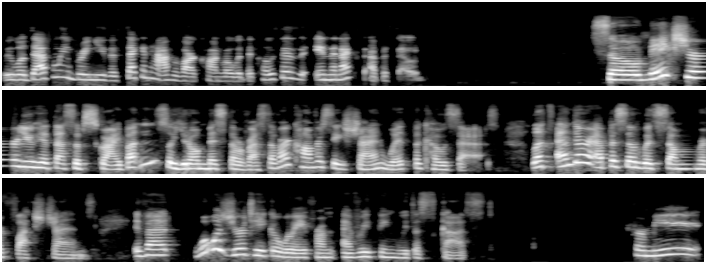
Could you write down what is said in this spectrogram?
We will definitely bring you the second half of our convo with the COSAs in the next episode. So make sure you hit that subscribe button so you don't miss the rest of our conversation with the COSAs. Let's end our episode with some reflections. Yvette, what was your takeaway from everything we discussed? For me,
